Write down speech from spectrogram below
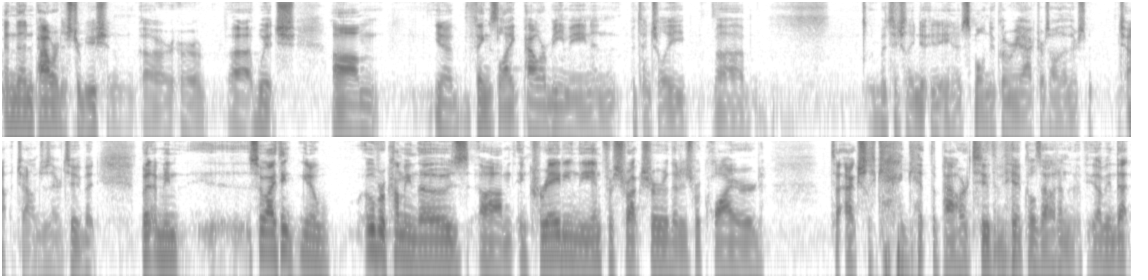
and then power distribution, or, or uh, which, um, you know, things like power beaming and potentially uh, potentially you know, small nuclear reactors, although there's some cha- challenges there too. But, but I mean, uh, so I think you know, overcoming those um, and creating the infrastructure that is required to actually get the power to the vehicles out in the. I mean, that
